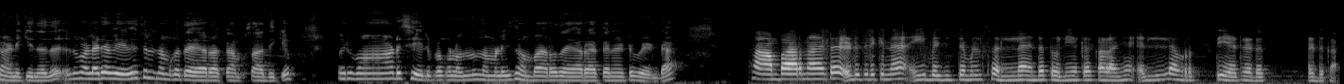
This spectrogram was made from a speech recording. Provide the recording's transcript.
കാണിക്കുന്നത്. ഇത് വളരെ വേഗത്തിൽ നമുക്ക് തയ്യാറാക്കാൻ സാധിക്കും. ഒരുപാട് ചേരുവകളൊന്നും നമ്മൾ ഈ സാമ്പാർ തയ്യാറാക്കാനായിട്ട് വേണ്ട. സാമ്പാറിനായിട്ട് എടുത്തിരിക്കുന്ന ഈ വെജിറ്റബിൾസ് എല്ലാം അതിന്റെ തൊലിയൊക്കെ കളഞ്ഞ് എല്ലാം വൃത്തിയായിട്ട് എടു എടുക്കാം.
